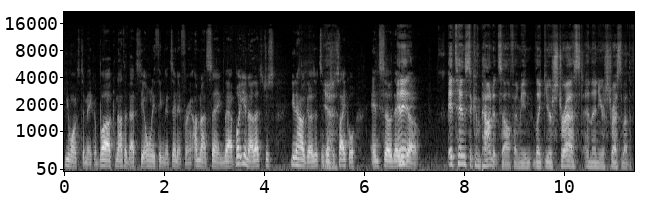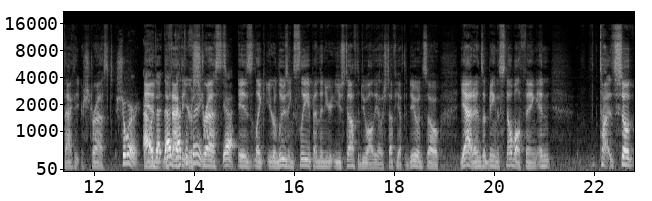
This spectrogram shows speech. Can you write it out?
He wants to make a buck. Not that that's the only thing that's in it for him. I'm not saying that, but you know, that's just you know how it goes. It's a Yeah. vicious cycle, and so there And you it- go. It tends to compound itself. I mean, like you're stressed, and then you're stressed about the fact that you're stressed. Sure, Uh, And that- the fact that you're thing. stressed Yeah. is like you're losing sleep, and then you you still have to do all the other stuff you have to do, and so yeah, it ends up being the snowball thing. And t- so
